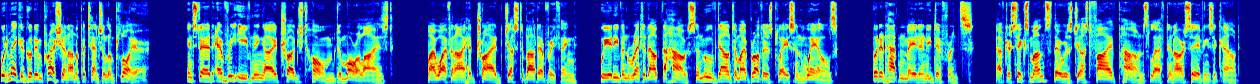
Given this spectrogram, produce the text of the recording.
would make a good impression on a potential employer. Instead, every evening I trudged home demoralized. My wife and I had tried just about everything. We had even rented out the house and moved down to my brother's place in Wales. But it hadn't made any difference. After six months, there was just five pounds left in our savings account,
